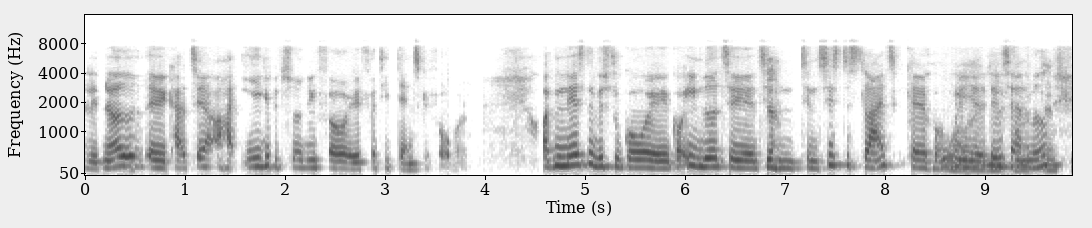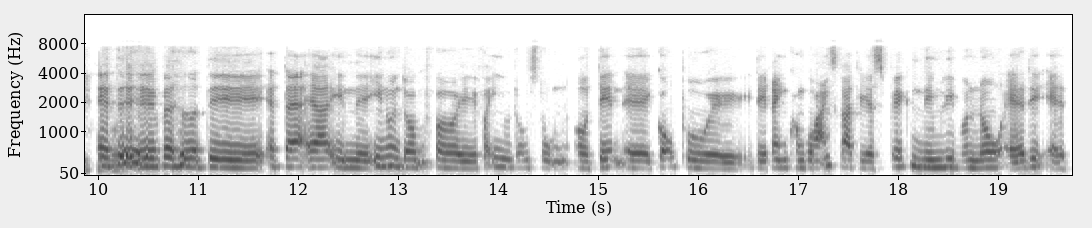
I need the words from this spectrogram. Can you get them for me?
lidt nørdet øh, karakter og har ikke betydning for, øh, for de danske forhold. Og den næste, hvis du går, øh, går ind videre til, til, ja. den, til den sidste slide, kan jeg berolige oh, deltagerne med, at, øh, hvad hedder det, at der er en, øh, endnu en dom for, øh, for EU-domstolen, og den øh, går på øh, det rent konkurrenceretlige aspekt, nemlig hvornår er det, at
